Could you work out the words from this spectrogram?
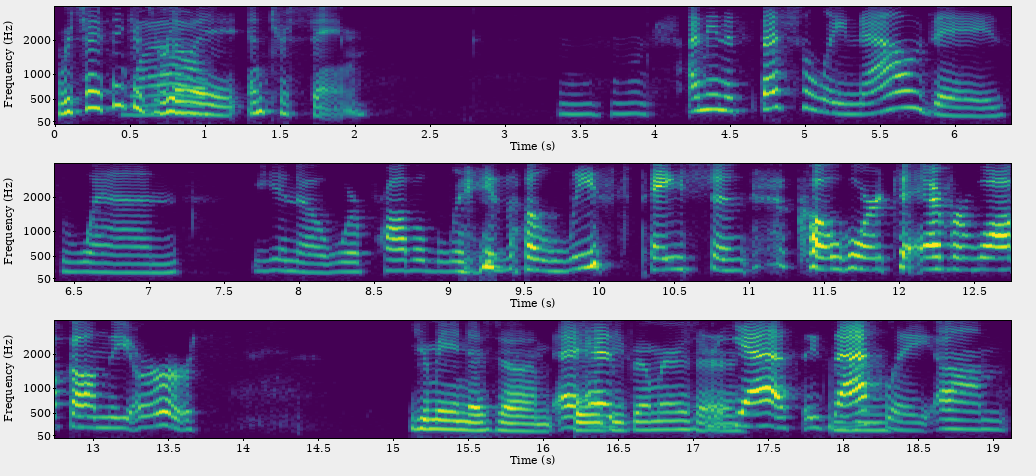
which I think wow. is really interesting. Mm-hmm. I mean, especially nowadays when you know, we're probably the least patient cohort to ever walk on the earth. You mean as um, baby as, boomers, or yes, mm-hmm. exactly. Mm-hmm. Um,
